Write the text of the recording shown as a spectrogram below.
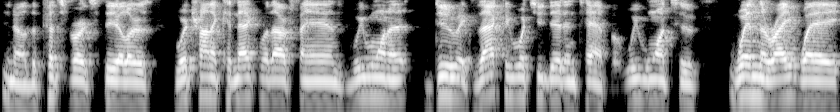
you know, the Pittsburgh Steelers. We're trying to connect with our fans. We want to do exactly what you did in Tampa. We want to win the right way.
